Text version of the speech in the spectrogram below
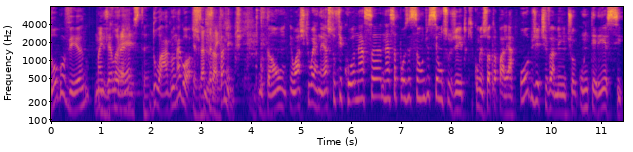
do governo, mas E ela é do agronegócio. Exatamente. Então, eu acho que o Ernesto ficou nessa, nessa posição de ser um sujeito que começou a atrapalhar objetivamente o, o interesse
